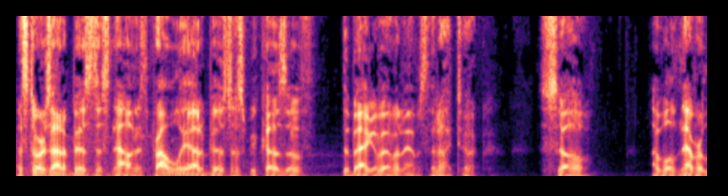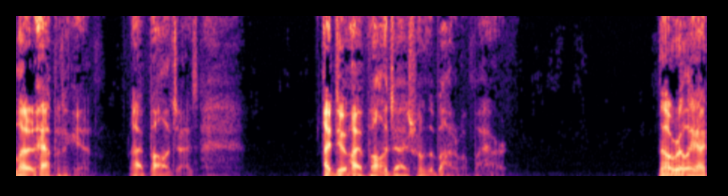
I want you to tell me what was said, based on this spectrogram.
The store's out of business now, and it's probably out of business because of the bag of M and M's that I took. So I will never let it happen again. I apologize. I do. I apologize from the bottom of my heart. No, really, I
